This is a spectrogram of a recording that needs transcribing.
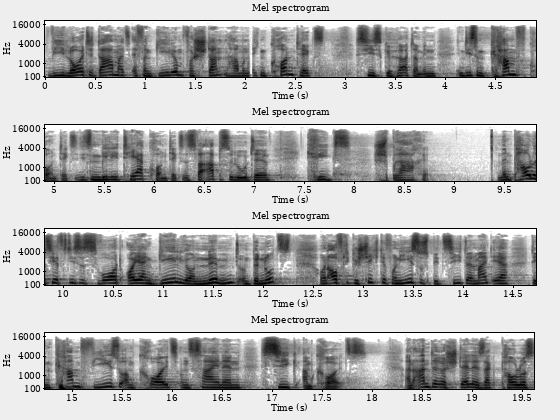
wie Leute damals Evangelium verstanden haben und in welchem Kontext sie es gehört haben. In, in diesem Kampfkontext, in diesem Militärkontext. Es war absolute Kriegssprache. Wenn Paulus jetzt dieses Wort Evangelion nimmt und benutzt und auf die Geschichte von Jesus bezieht, dann meint er den Kampf Jesu am Kreuz und seinen Sieg am Kreuz. An anderer Stelle sagt Paulus,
